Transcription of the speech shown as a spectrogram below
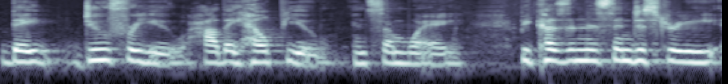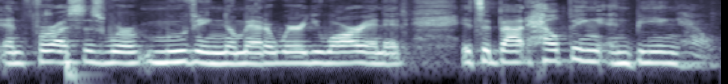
they do for you, how they help you in some way. Because in this industry, and for us as we're moving, no matter where you are in it, it's about helping and being helped.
